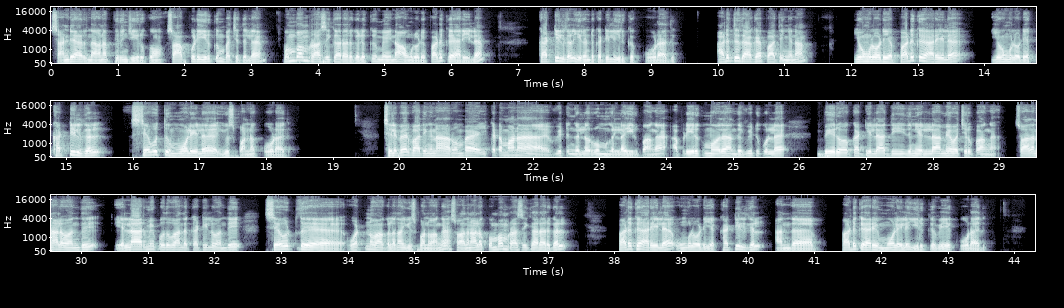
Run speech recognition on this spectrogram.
சண்டையாக இருந்தாங்கன்னா பிரிஞ்சு இருக்கும். ஸோ அப்படி இருக்கும் பட்சத்தில் ஒம்பம் ராசிக்காரர்களுக்கு மெயினாக அவங்களுடைய படுக்கை அறையில் கட்டில்கள் இரண்டு கட்டில் இருக்கக்கூடாது. அடுத்ததாக பார்த்தீங்கன்னா, இவங்களுடைய படுக்கை அறையில் இவங்களுடைய கட்டில்கள் செவுத்து மூலையில் யூஸ் பண்ணக்கூடாது. சில பேர் பார்த்தீங்கன்னா, ரொம்ப இக்கட்டமான வீட்டுங்களில் ரூமுங்களில் இருப்பாங்க. அப்படி இருக்கும்போது அந்த வீட்டுக்குள்ளே பீரோ, கட்டில் அது இதுன்னு எல்லாமே வச்சுருப்பாங்க ஸோ, அதனால் வந்து எல்லாருமே பொதுவாக அந்த கட்டில் வந்து செவுத்து ஒட்டின வாக்கில் தான் யூஸ் பண்ணுவாங்க. ஸோ, அதனால் கும்பம் ராசிக்காரர்கள் படுக்கை அறையில் உங்களுடைய கட்டில்கள் அந்த படுக்கை அறை மூலையில் இருக்கவே கூடாது.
